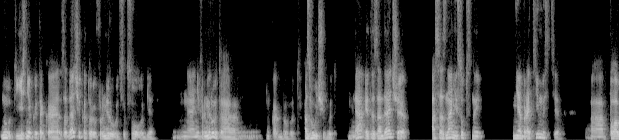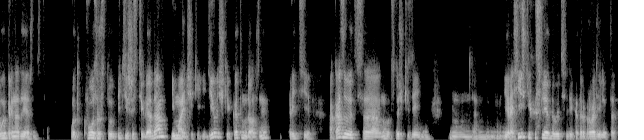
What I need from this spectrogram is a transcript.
ну, есть некая такая задача, которую формируют сексологи, а, не формируют, а ну, как бы вот озвучивают. Да? Это задача осознания собственной необратимости а, половой принадлежности. Вот к возрасту 5-6 годам и мальчики, и девочки к этому должны прийти. Оказывается, ну вот с точки зрения и российских исследователей, которые проводили это,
